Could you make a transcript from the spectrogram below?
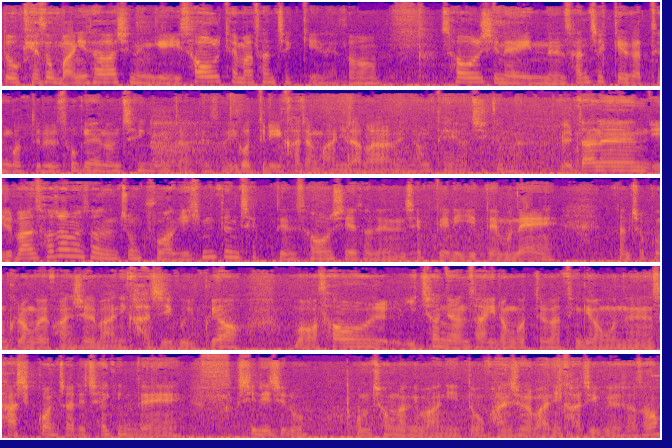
또 계속 많이 사가시는 게 이 서울 테마 산책길 해서 서울 시내에 있는 산책길 같은 것들을 소개해 놓은 책입니다. 그래서 이것들이 가장 많이 나가는 형태예요, 지금은. 일단은 일반 서점에서는 좀 구하기 힘든 책들, 서울시에서 내는 책들이기 때문에 일단 조금 그런 거에 관심을 많이 가지고 있고요. 뭐 서울 2000년사 이런 것들 같은 경우는 40권짜리 책 인데 시리즈로 엄청나게 많이 또 관심을 많이 가지고 계셔서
